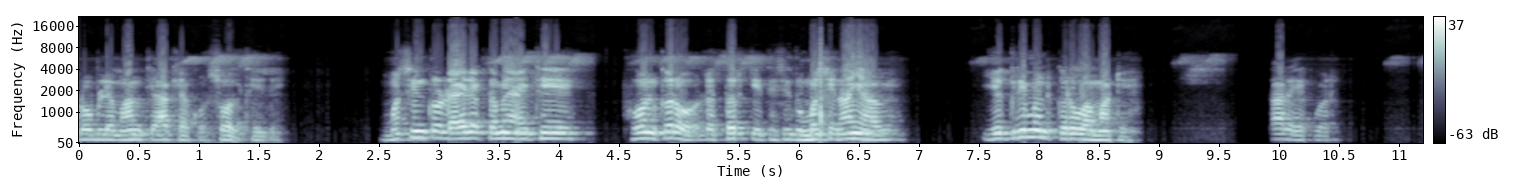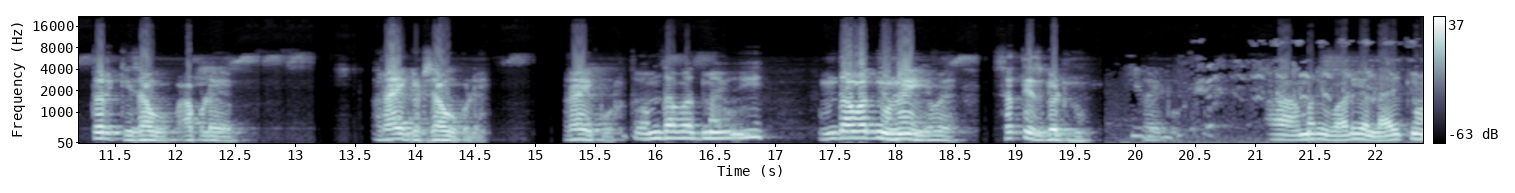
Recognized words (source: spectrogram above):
પ્રોબ્લેમ આનાથી આખે આખો સોલ્વ થઈ જાય. મશીન તો ડાયરેક્ટ તમે અહીંથી ફોન કરો એટલે તરકીથી સીધું મશીન અહીંયા આવે. એગ્રીમેન્ટ કરવા માટે તારે એકવાર તરકી જવું આપણે રાયગઢ જવું પડે રાયપુર. તો અમદાવાદમાં આવ્યું એ અમદાવાદનું નહીં હવે છત્તીસગઢનું રાયપુર. આ અમારી વાડીએ લાઇટનો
